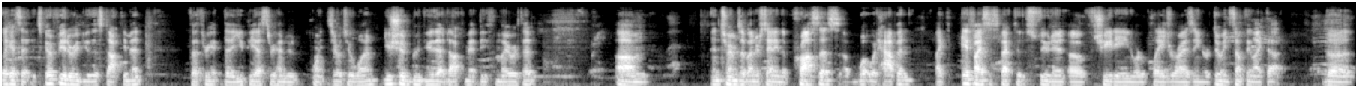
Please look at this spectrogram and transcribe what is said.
like I said, it's good for you to review this document, the three, the UPS 300.021. You should review that document, be familiar with it. um, in terms of understanding the process of what would happen. Like if I suspected a student of cheating or plagiarizing or doing something like that, the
